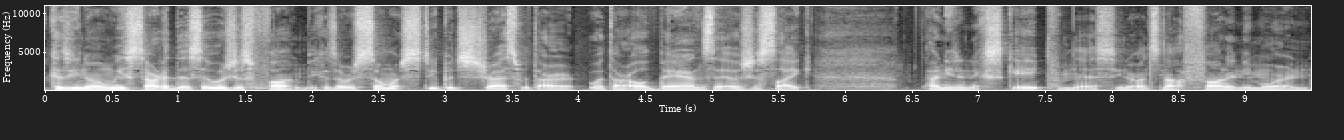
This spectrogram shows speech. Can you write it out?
Because you know, when we started this, it was just fun because there was so much stupid stress with our with our old bands that it was just like, I need an escape from this. You know, it's not fun anymore, and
